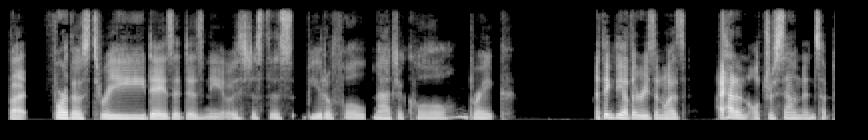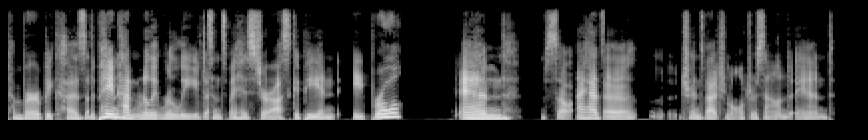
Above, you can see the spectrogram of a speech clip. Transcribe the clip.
But for those three days at Disney, it was just this beautiful, magical break. I think the other reason was I had an ultrasound in September because the pain hadn't really relieved since my hysteroscopy in April. And so I had a transvaginal ultrasound and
